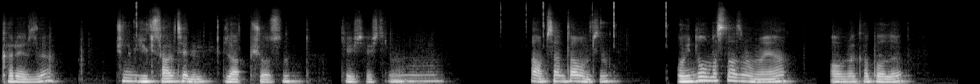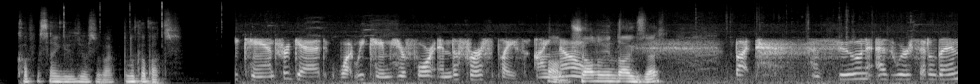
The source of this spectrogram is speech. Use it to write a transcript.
kare hızı. Şunu bir yükseltelim. 160 olsun. Eşleştirme. Tamam sen tamamsın. Oyunda olması lazım ama ya. Aura kapalı. Kafa sen gidiyorsun bak. Bunu kapat. can't forget what we came here for in the first place. I Tamam şu an oyun daha güzel. But as soon as we're settled in,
